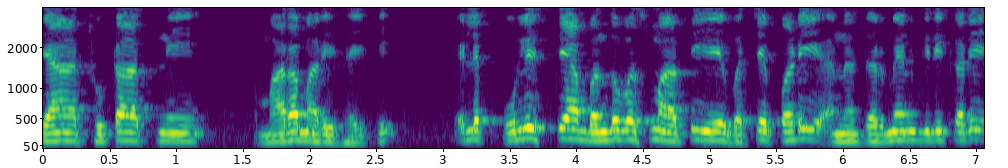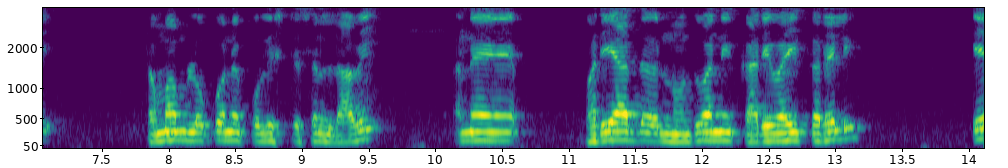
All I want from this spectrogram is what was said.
ત્યાં છૂટા હાથની મારામારી થઈ હતી. એટલે પોલીસ ત્યાં બંદોબસ્તમાં હતી, એ વચ્ચે પડી અને દરમિયાનગીરી કરી, તમામ લોકોને પોલીસ સ્ટેશન લાવી અને ફરિયાદ નોંધવાની કાર્યવાહી કરેલી. એ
